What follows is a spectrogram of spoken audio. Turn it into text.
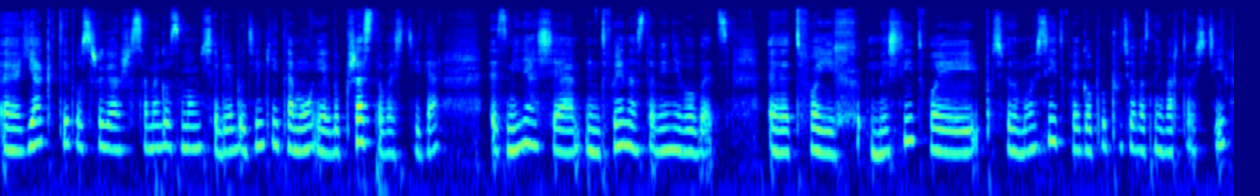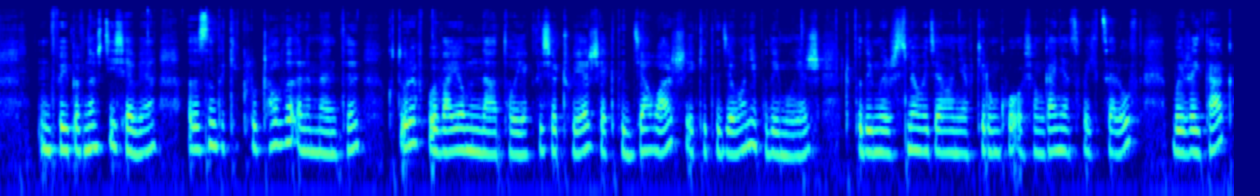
E, jak Ty postrzegasz samego, samą siebie, bo dzięki temu, jakby przez to właściwie, zmienia się mm, Twoje nastawienie wobec e, Twoich myśli, Twojej podświadomości, Twojego poczucia własnej wartości, mm, Twojej pewności siebie, a to są takie kluczowe elementy, które wpływają na to, jak Ty się czujesz, jak Ty działasz, jakie Ty działania podejmujesz, czy podejmujesz śmiałe działania w kierunku osiągania swoich celów, bo jeżeli tak,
